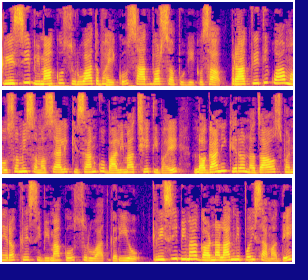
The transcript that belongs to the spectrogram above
कृषि बीमाको शुरूआत भएको सात वर्ष पुगेको छ। प्राकृतिक वा मौसमी समस्याले किसानको बालीमा क्षति भए लगानी खेर नजाओस् भनेर कृषि बीमाको शुरूआत गरियो। कृषि बीमा गर्न लाग्ने पैसा मध्ये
